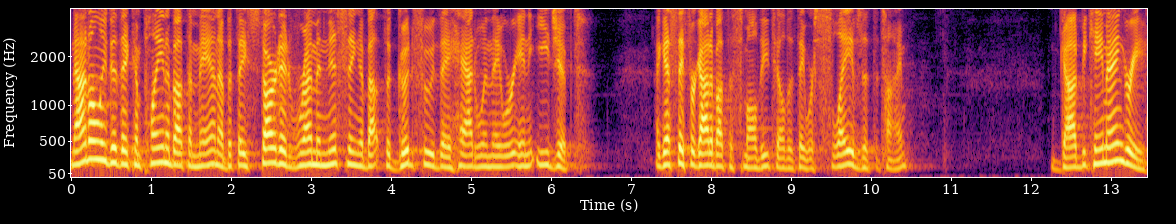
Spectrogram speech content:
Not only did they complain about the manna, but they started reminiscing about the good food they had when they were in Egypt. I guess they forgot about the small detail that they were slaves at the time. God became angry.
